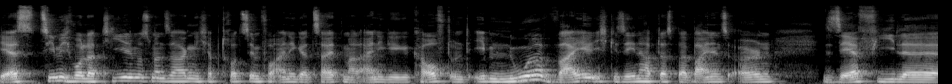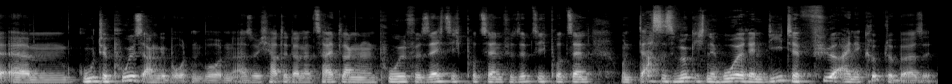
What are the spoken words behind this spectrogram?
der ist ziemlich volatil, muss man sagen. Ich habe trotzdem vor einiger Zeit mal einige gekauft und eben nur, weil ich gesehen habe, dass bei Binance Earn sehr viele ähm, gute Pools angeboten wurden. Also ich hatte da eine Zeit lang einen Pool für 60%, Prozent, für 70 Prozent und das ist wirklich eine hohe Rendite für eine Kryptobörse.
